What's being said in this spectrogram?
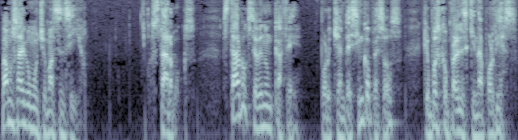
Vamos a algo mucho más sencillo. Starbucks. Starbucks te vende un café por 85 pesos que puedes comprar en la esquina por 10.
